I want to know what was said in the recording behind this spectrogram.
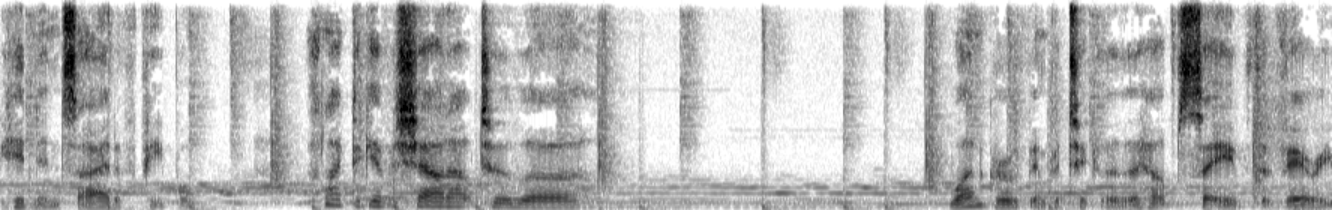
hidden inside of people. I'd like to give a shout out to uh, one group in particular that helped save the very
